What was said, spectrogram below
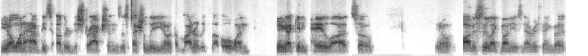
You don't want to have these other distractions, especially you know at the minor league level when you know you're not getting paid a lot. So, you know, obviously like money isn't everything, but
